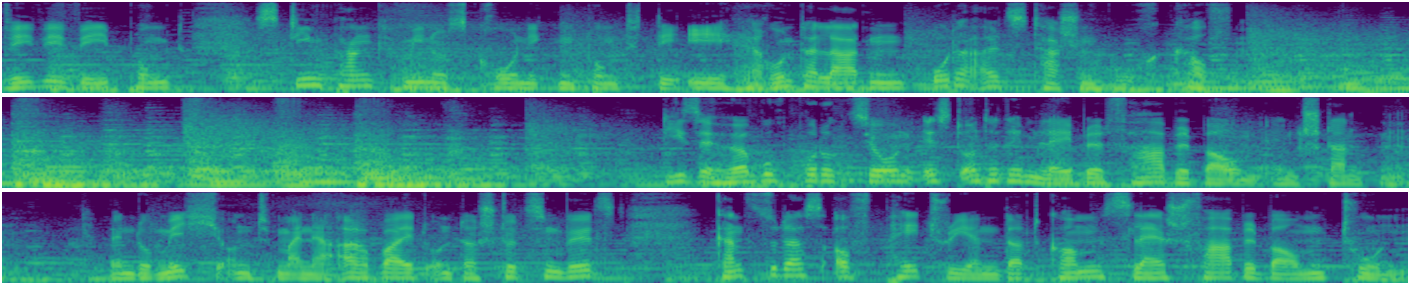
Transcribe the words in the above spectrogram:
www.steampunk-chroniken.de herunterladen oder als Taschenbuch kaufen. Diese Hörbuchproduktion ist unter dem Label Fabelbaum entstanden. Wenn du mich und meine Arbeit unterstützen willst, kannst du das auf patreon.com/fabelbaum tun.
